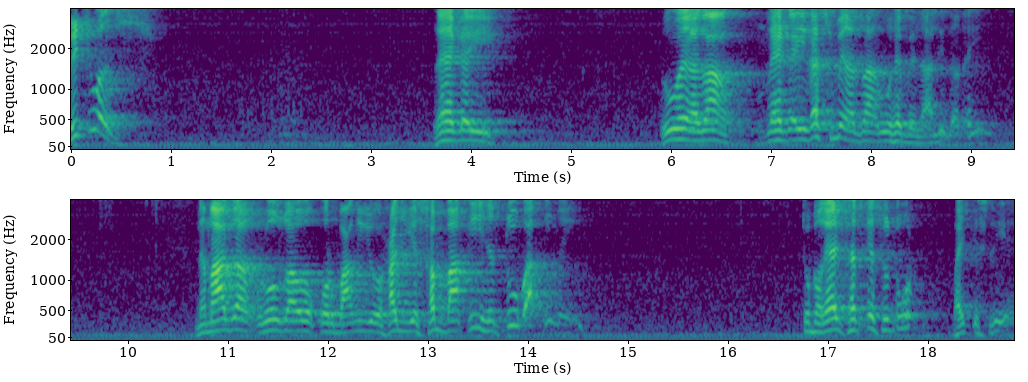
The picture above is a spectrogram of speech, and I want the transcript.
ریچولس رہ گئی، روح ازاں رہ گئی رسم ازاں روح بلالی نہ رہی۔ نماز روزہ و قربانی و حج، یہ سب باقی ہے تو باقی نہیں۔ تو بغیر چھت کے ستون بھائی کس لیے؟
